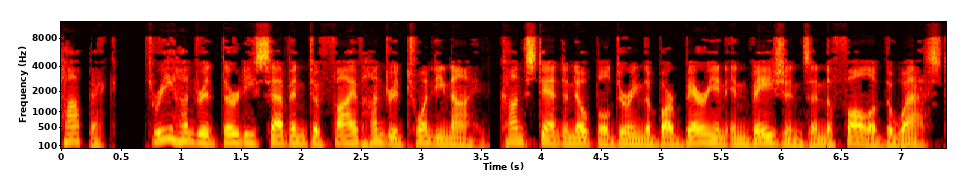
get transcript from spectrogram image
337 to 529 Constantinople during the barbarian invasions and the fall of the West.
